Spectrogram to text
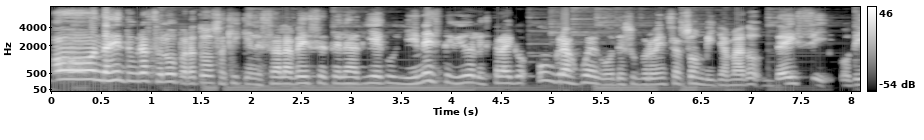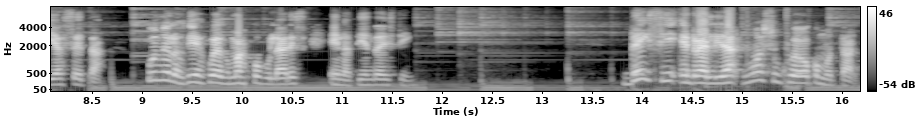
onda gente? Un gran saludo para todos aquí quien les habla BCTLA Diego y en este video les traigo un gran juego de supervivencia zombie llamado DayZ o Día Z, uno de los 10 juegos más populares en la tienda de Steam. DayZ en realidad no es un juego como tal,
